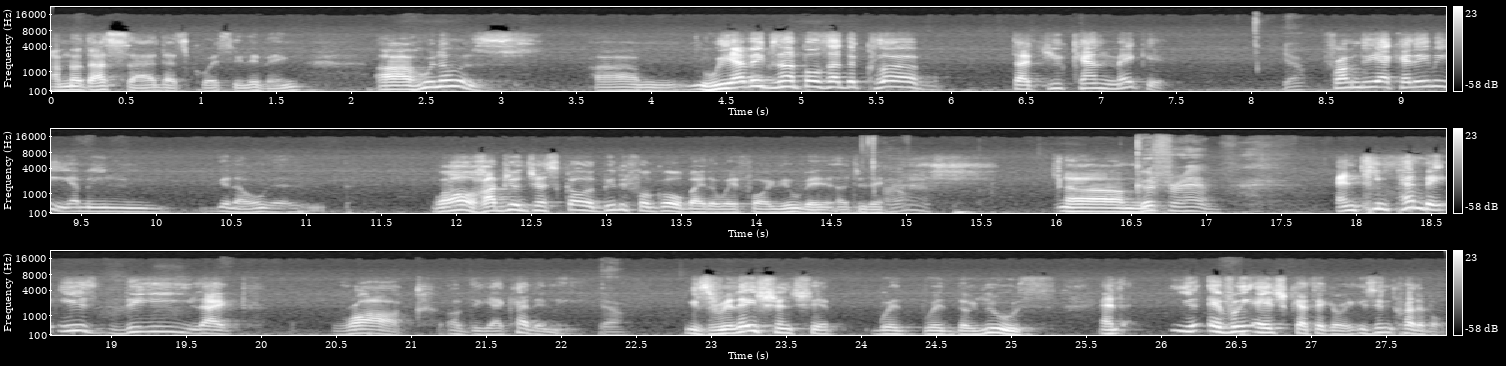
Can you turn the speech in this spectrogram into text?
I'm not that sad. That's Kouassi living. Uh, who knows? Um, we have examples at the club that you can make it. Yeah. From the academy. I mean, you know, uh, well, Rabiot just scored a beautiful goal, by the way, for Juve uh, today. Oh, Um, good for him. and Kimpembe is the like rock of the academy. Yeah. His relationship with with the youth and every age category is incredible.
